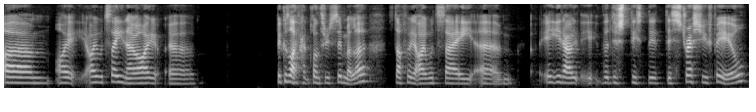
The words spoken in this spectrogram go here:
Um, I, I would say, you know, I, uh, because I've had gone through similar stuff. I would say, um, you know, the, the distress you feel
